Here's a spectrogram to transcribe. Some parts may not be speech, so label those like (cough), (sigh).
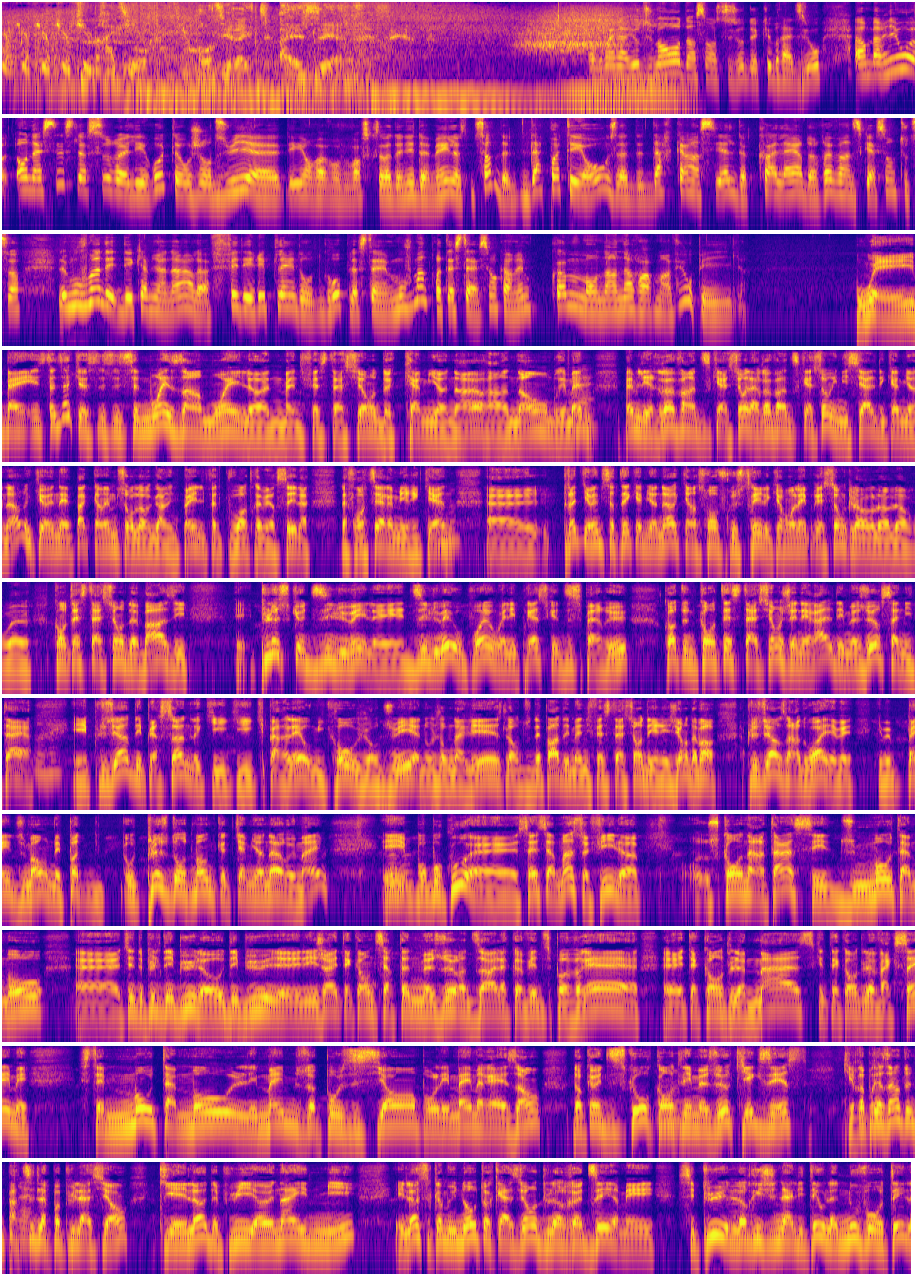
Cube Radio. En direct à LCN. On rejoint Mario Dumont dans son studio de Cube Radio. Alors Mario, on assiste là, sur les routes aujourd'hui euh, et on va, voir ce que ça va donner demain. Là, une sorte d'apothéose, d'arc-en-ciel, de colère, de revendication de toutes sortes. Le mouvement des, des camionneurs là, a fédéré plein d'autres groupes. C'est un mouvement de protestation quand même comme on en a rarement vu au pays. Là. Oui, ben c'est-à-dire que c'est de moins en moins là une manifestation de camionneurs en nombre et même même les revendications, la revendication initiale des camionneurs qui a un impact quand même sur leur gagne-pain, le fait de pouvoir traverser la, frontière américaine. Mm-hmm. euh, Peut-être qu'il y a même certains camionneurs qui en seront frustrés, qui auront l'impression que leur, leur, leur euh, contestation de base est plus que diluée, elle est diluée au point où elle est presque disparue contre une contestation générale des mesures sanitaires. Mhm. Et plusieurs des personnes qui, qui, qui, parlaient au micro aujourd'hui à nos journalistes lors du départ des manifestations des régions, d'abord, à plusieurs endroits, il y avait, il y avait plein du monde, mais pas plus d'autres monde que de camionneurs eux-mêmes. Et mhm. pour beaucoup, euh, sincèrement, Sophie, là, ce qu'on entend, c'est du mot à mot. Euh, depuis le début, là, au début, les gens étaient contre certaines mesures en disant ah, la COVID, c'est pas vrai, euh, étaient contre le masque, étaient contre le vaccin, mais c'était mot à mot les mêmes oppositions pour les mêmes raisons. Donc un discours contre mm. les mesures qui existent qui représente une partie de la population, qui est là depuis un an et demi. Et là, c'est comme une autre occasion de le redire, mais c'est plus mm. l'originalité ou la nouveauté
